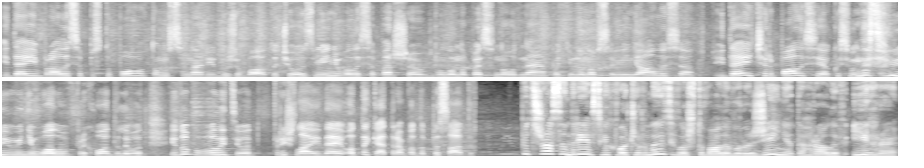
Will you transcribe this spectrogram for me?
Ідеї бралися поступово, в тому сценарії дуже багато чого змінювалося. Перше було написано одне, потім воно все мінялося. Ідеї черпалися, якось вони самі мені в голову приходили. От іду по вулиці, от прийшла ідея, от таке треба написати. Під час Андріївських вечорниць влаштували ворожіння та грали в ігри.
